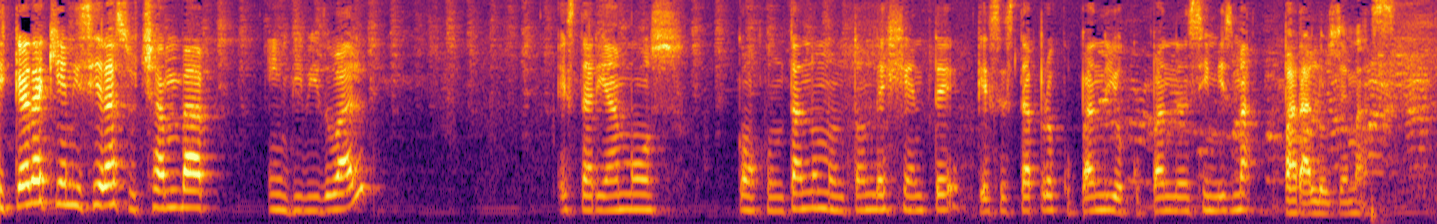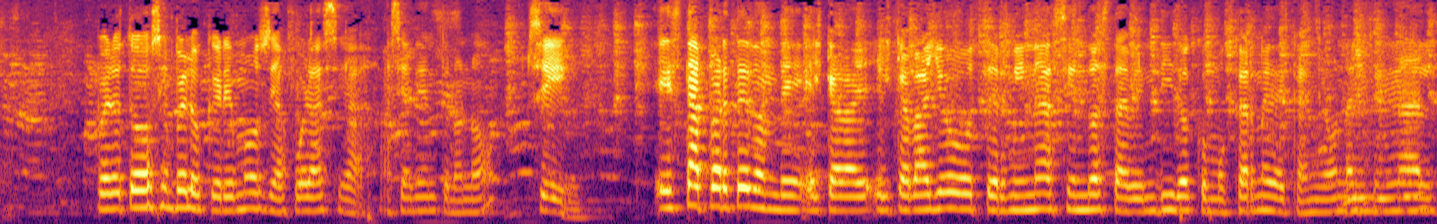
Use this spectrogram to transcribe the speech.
Si cada quien hiciera su chamba individual, estaríamos conjuntando un montón de gente que se está preocupando y ocupando en sí misma para los demás. Pero todo siempre lo queremos de afuera hacia, hacia adentro, ¿no? Sí, Esta parte donde el caballo, el caballo termina siendo hasta vendido como carne de cañón al final,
